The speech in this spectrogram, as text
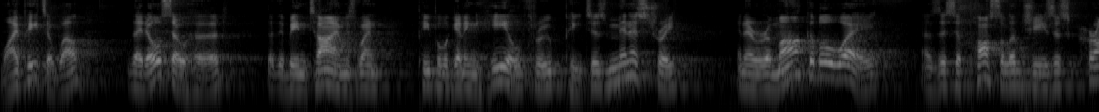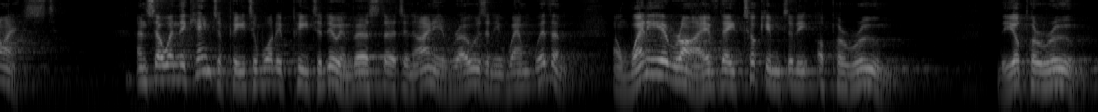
Why Peter? Well, they'd also heard that there'd been times when people were getting healed through Peter's ministry in a remarkable way as this apostle of Jesus Christ. And so when they came to Peter, what did Peter do? In verse 39, he rose and he went with them. And when he arrived, they took him to the upper room. The upper room.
